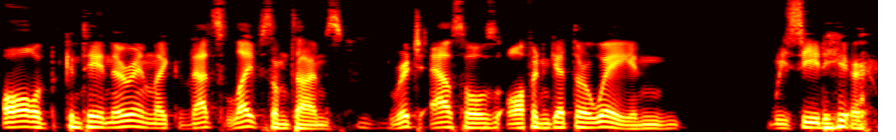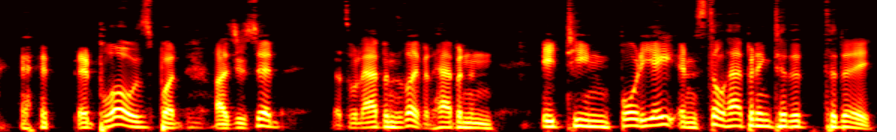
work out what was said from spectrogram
all contained therein. Like, that's life. Sometimes rich assholes often get their way, and we see it here. it blows, but as you said, that's what happens in life. It happened in 1848, and it's still happening to the, today.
